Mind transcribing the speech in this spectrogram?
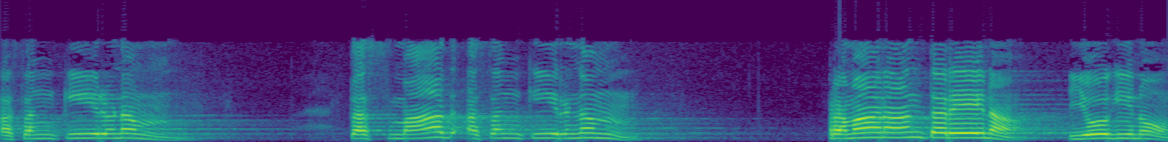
असंकीर्णम। तस्माद असंकीर्णम। प्रमाणांतरेण योगिनो।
